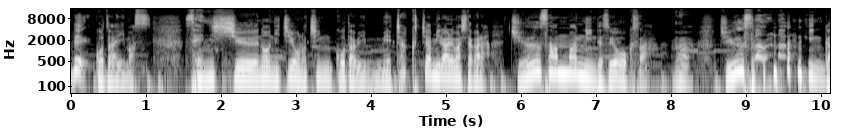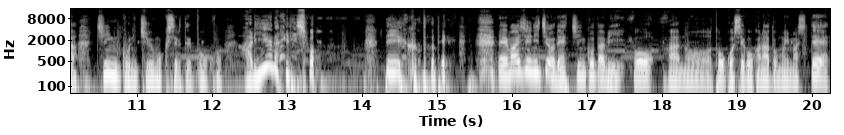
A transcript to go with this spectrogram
でございます。先週の日曜のチンコ旅めちゃくちゃ見られましたから、13万人ですよ、奥さん。うん。13万人がチンコに注目してるって、もうありえないでしょ。っていうことで、えー毎週日曜ね、チンコ旅を、あのー投稿していこうかなと思いまして、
